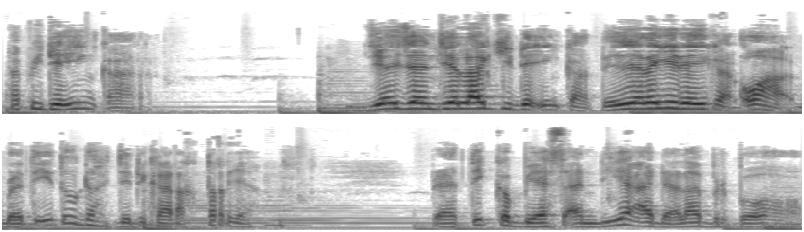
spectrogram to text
Tapi dia ingkar. Dia janji lagi dia ingkar. Dia lagi dia ingkar. Wah berarti itu udah jadi karakternya berarti kebiasaan dia adalah berbohong.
